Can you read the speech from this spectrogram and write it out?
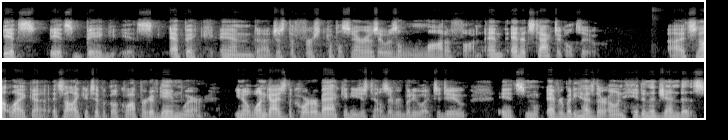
it's it's big, it's epic, and uh, just the first couple scenarios, it was a lot of fun, and and it's tactical too. Uh, it's not like a, it's not like your typical cooperative game where you know one guy's the quarterback and he just tells everybody what to do. It's everybody has their own hidden agendas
